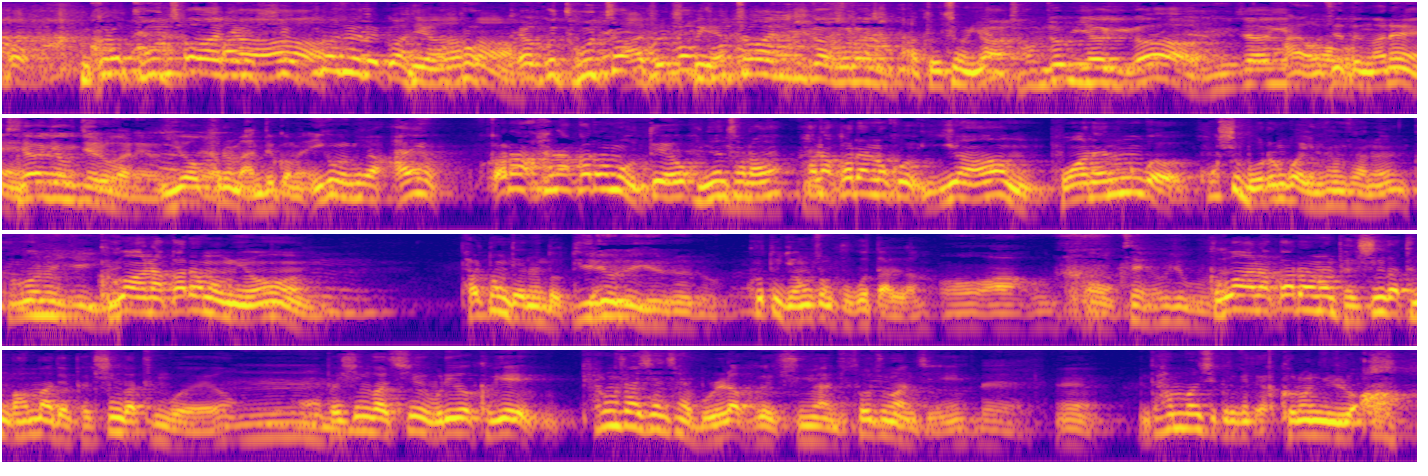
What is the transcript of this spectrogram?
그건 도청 아니야. 아니, 씨, 끊어줘야 될 거 아니야. 야, 그 도청, 아, 도청이야? 도청 아닙니까, 그런. 아, 도청이야? 야, 점점 이야기가 굉장히. 아, 어쨌든 간에 지하 경제로 가네요. 이 어플을 만들 거면 이거 그냥 아니 깔아 하나 깔아놓으면 어때요? 괜찮잖아요. 하나 깔아놓고 이왕 보완해 놓는 거야. 혹시 모르는 거야 인상사는. 그거는 이제 그거 하나 깔아놓으면 발동되는데 어떻게? 유료로, 유료로. 그것도 0.99달러. 어, 아, 어, 어, 그거 하나 깔아놓으면 백신 같은 거 한마디로 백신 같은 거예요. 음. 어, 백신 같이 우리가 그게 평상시엔 잘 몰라 그게 중요한지 소중한지. 네. 예. 근데 한 번씩 그렇게 그런 일로 아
